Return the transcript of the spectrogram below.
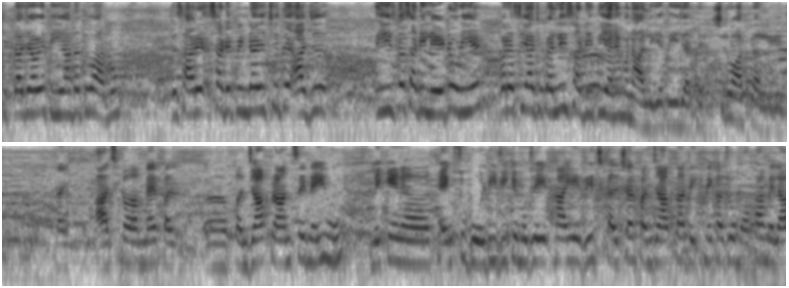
ਕੀਤਾ ਜਾਵੇ ਤੀਆਂ ਦਾ ਤਿਉਹਾਰ ਨੂੰ ਤੇ ਸਾਰੇ ਸਾਡੇ ਪਿੰਡਾਂ ਵਿੱਚ ਤੇ ਅੱਜ ਤੀਜ ਤਾਂ ਸਾਡੀ ਲੇਟ ਹੋਣੀ ਹੈ ਪਰ ਅਸੀਂ ਅੱਜ ਪਹਿਲੇ ਹੀ ਸਾਡੀ ਧੀਆਂ ਨੇ ਮਨਾ ਲਈ ਹੈ ਤੀਜ ਇੱਥੇ ਸ਼ੁਰੂਆਤ ਕਰ ਲਈ ਹੈ ਜੀ आज का मैं प- अ, पंजाब प्रांत से नहीं हूँ लेकिन थैंक्स टू गोल्डी जी कि मुझे इतना ये रिच कल्चर पंजाब का देखने का जो मौका मिला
